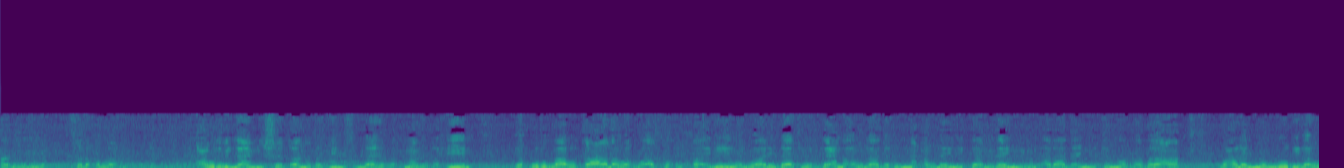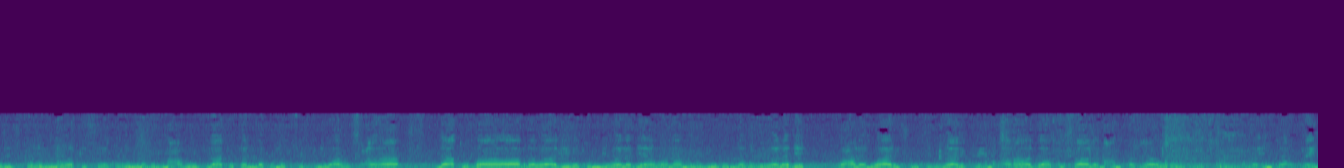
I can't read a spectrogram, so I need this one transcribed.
خبير. صدق الله. أعوذ بالله من الشيطان الرجيم، بسم الله الرحمن الرحيم. يقول الله تعالى وهو أصدق القائلين والوالدات يرضعن أولادهن حولين كاملين لمن أراد أن يتم الرضاعة وعلى المولود له رزقهن وكسوتهن بالمعروف لا تكلف نفس إلا وسعها لا تضار والدة بولدها ولا مولود له بولده وعلى الوارث مثل ذلك فإن أراد فصالا عن تشاور فإن فإن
